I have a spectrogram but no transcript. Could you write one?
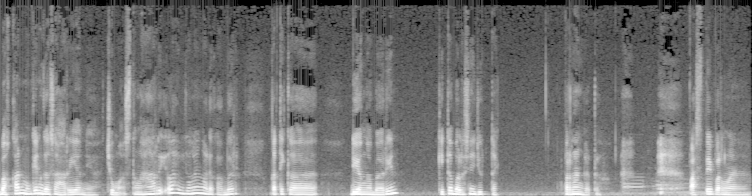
bahkan mungkin gak seharian ya cuma setengah hari lah misalnya nggak ada kabar. Ketika dia ngabarin kita balasnya jutek. Pernah nggak tuh? Pasti pernah.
